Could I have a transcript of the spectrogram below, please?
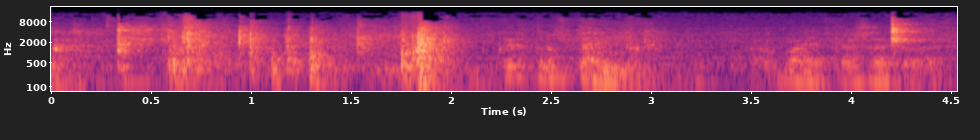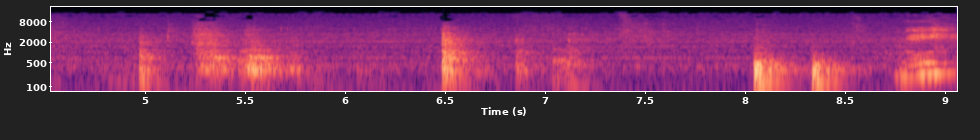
la كل طرف تهنا أربعة عشر طرف Nee.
